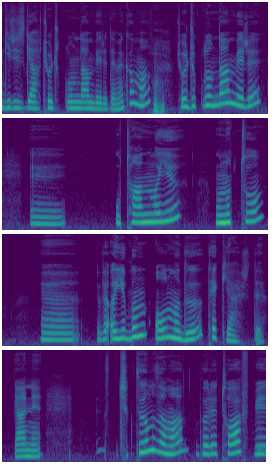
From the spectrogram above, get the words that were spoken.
girizgah çocukluğumdan beri demek ama Hı hı. çocukluğumdan beri e, utanmayı unuttuğum e, ve ayıbın olmadığı tek yerdi. Yani çıktığım zaman böyle tuhaf bir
